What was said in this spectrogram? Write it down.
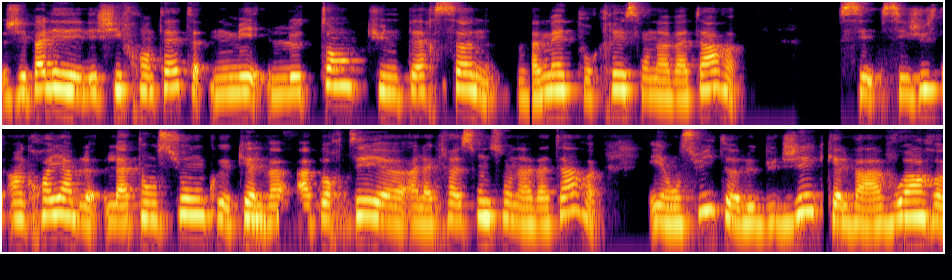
j'ai pas les, chiffres en tête, mais le temps qu'une personne va mettre pour créer son avatar, c'est juste incroyable l'attention qu'elle va apporter euh, à la création de son avatar et ensuite le budget qu'elle va avoir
